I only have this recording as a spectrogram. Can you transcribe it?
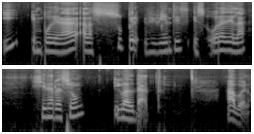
y empoderar a las supervivientes es hora de la generación igualdad Ah, bueno.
